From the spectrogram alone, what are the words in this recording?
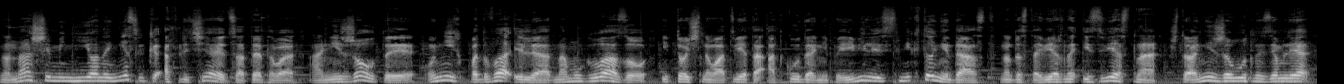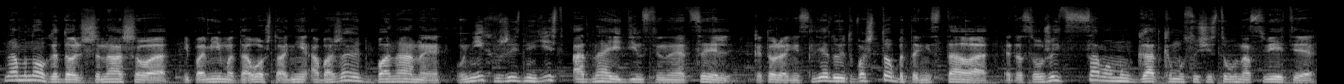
Но наши миньоны несколько отличаются от этого. Они желтые, у них по два или одному глазу, и точного ответа, откуда они появились, никто не даст. Но достоверно известно, что они живут на Земле намного дольше нашего, и помимо того, что они обожают бананы, стороны, у них в жизни есть одна единственная цель, которой они следуют во что бы то ни стало. Это служить самому гадкому существу на свете,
